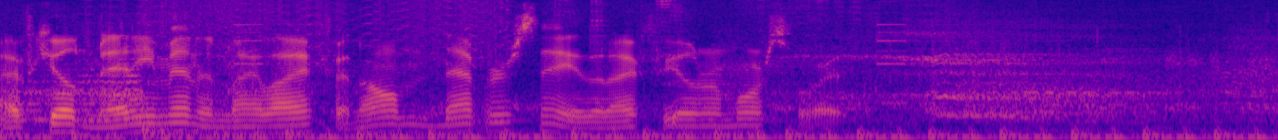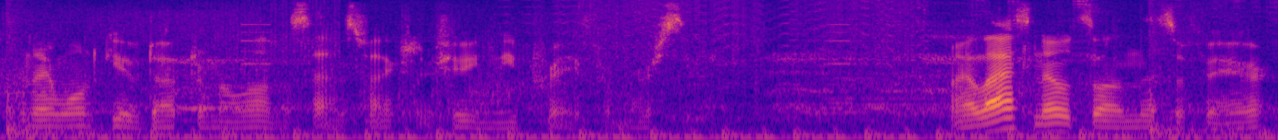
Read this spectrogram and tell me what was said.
I have killed many men in my life, and I'll never say that I feel remorse for it. And I won't give Dr. Milan the satisfaction of hearing me pray for mercy. My last notes on this affair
